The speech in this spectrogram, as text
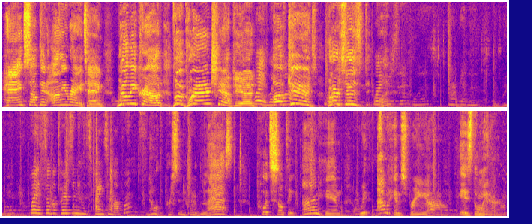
hang something on the orangutan will be crowned the grand champion Wait, wait, of on. kids versus. What, What? you say was? Don't get it. What do you mean? You don't- Wait, so the person who springs him up wins? No, the person who last puts something on him without him springing up is the winner.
